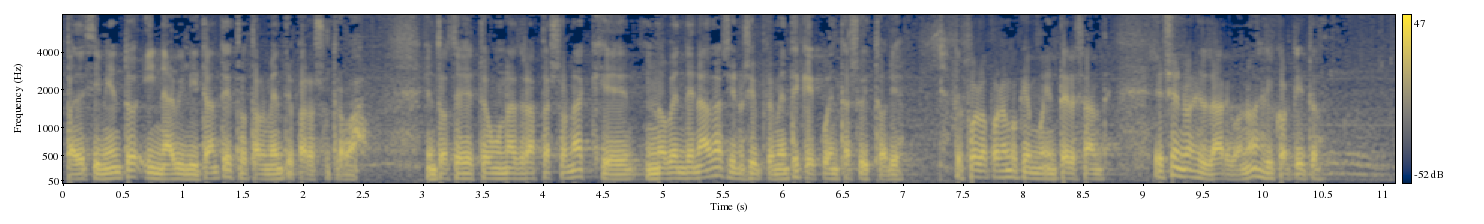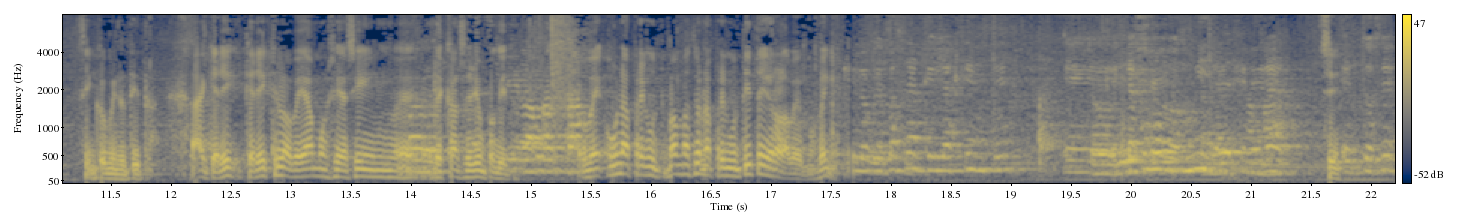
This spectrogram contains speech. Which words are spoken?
padecimiento inhabilitante totalmente para su trabajo. Entonces, esto es una de las personas que no vende nada, sino simplemente que cuenta su historia. Después lo ponemos que es muy interesante. Ese no es el largo, ¿no? Es el cortito. Cinco minutitos. Ah, ¿queréis, que lo veamos y así eh, descanso yo un poquito? Una pregunta, vamos a hacer una preguntita y ahora la vemos. Venga. Lo que pasa es que la gente eh, está como dormida en general. Entonces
